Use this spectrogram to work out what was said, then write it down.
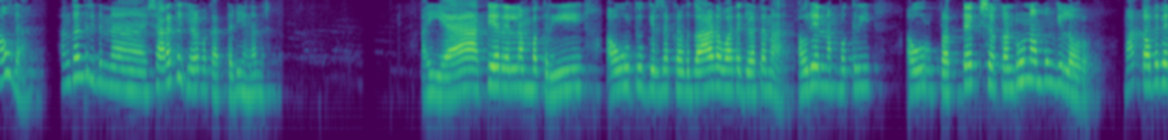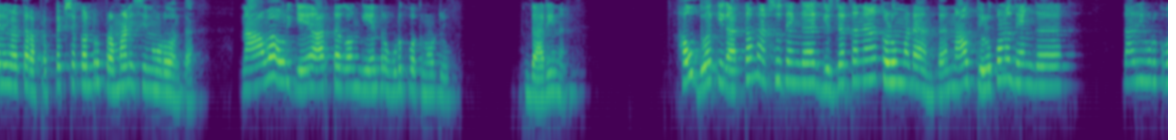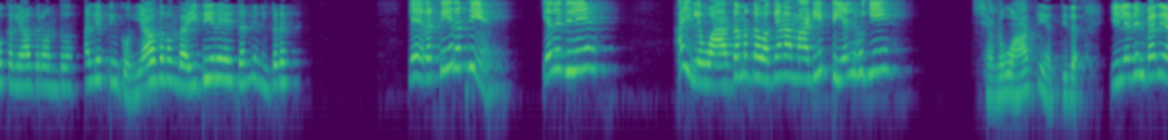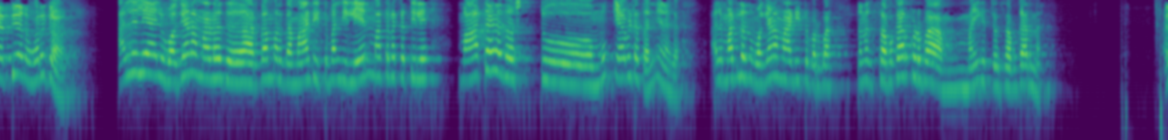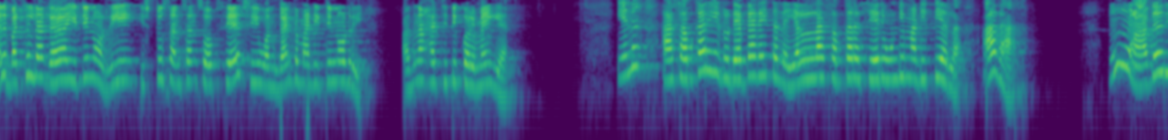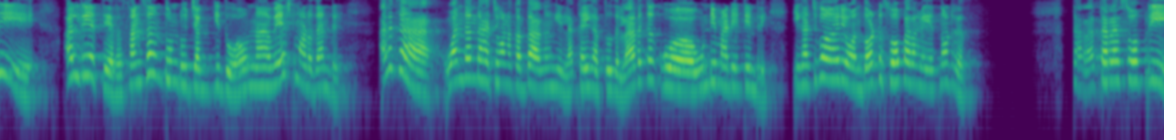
ಹೌದಾ? ಹಂಗಂದ್ರೆ ಇದನ್ನ ಶಾರಕ್ಕೆ ಹೇಳ್ಬೇಕಾತ್ ತಡಿ ಹಂಗಂದ್ರ? ಅಯ್ಯ ಅತ್ತೆಯರೆಲ್ಲ ನಂಬಕ್ರಿ? ಅವ್ರದ್ದು ಗಿರ್ಜಕ್ಕಳ್ದು ಗಾಢವಾದ ಗೆಳತನ. ಅವ್ರೆಲ್ಲ ನಂಬಕ್ರಿ? ಅವ್ರು ಪ್ರತ್ಯಕ್ಷ ಕಂಡ್ರು ನಂಬಂಗಿಲ್ಲ ಅವರು. ಮತ್ತೆ ಅದ ಬೇರೆ ಹೇಳ್ತಾರ, ಪ್ರತ್ಯಕ್ಷ ಕಂಡ್ರು ಪ್ರಮಾಣಿಸಿ ನೋಡು ಅಂತ. ನಾವ ಅವ್ರಿಗೆ ಅರ್ಥ ಆಗಂಗ ಏನ್ರ ಹುಡುಕ್ಬೇಕು ನೋಡ್ರಿ. ದಾರಿನ. ಹೌದು ಆಕಿಗೆ ಅರ್ಥ ಮಾಡಿಸೋದು ಹೆಂಗ? ಗಿರ್ಜಕ್ಕನ ಕಳು ಮಾಡ ಅಂತ ನಾವು ತಿಳ್ಕೊಳೋದು ಹೆಂಗ? ದಾರಿ ಹುಡುಕ್ಬೇಕಲ್ಲ ಯಾವ್ದಾರ ಒಂದು? ಅಲ್ಲೇ ಪಿಂಕು, ಯಾವ್ದಾರ ಒಂದು ಐಡಿಯೇ ಐತನ್ನಿ ನಿನ್ ಕಡೆ? ಏ ರತಿ ಒಗ್ಗರಣ ಮಾಡಿ ಹೋಗಿ? ಚಲೋ ಆತಿ ಅತ್ತಿದ ಇಲ್ಲದಿನ್ ಬರ್ರಿ ಅತ್ತಿಯರ ಹೊರಗ ಅಲ್ಲಲ್ಲಿ ಅಲ್ಲಿ ಒಗ್ಗರಣ ಮಾಡೋದು ಅರ್ಧಮರ್ಧ ಮಾಡಿ ಇಟ್ಟು ಬಂದು ಇಲ್ಲಿ ಏನ್ ಮಾತಾಡಕತ್ತಿಲೆ ಮಾತಾಡೋದಷ್ಟು ಮುಖ್ಯ ಆಗ್ಬಿಟ್ಟತ ನಿನಗ ಅಲ್ಲಿ ಮೊದ್ಲೊಂದು ಒಗ್ಗರಣ ಮಾಡಿ ಇಟ್ಟು ಬರ್ಬಾ ನನಗೆ ಸಬಕಾರ ಕೊಡ್ಬಾ ಮೈ ಅದೇ ಬಚ್ಚಲ್ದಾಗ ಇಟ್ಟಿ ನೋಡ್ರಿ, ಇಷ್ಟು ಸಣ್ಣ ಸಣ್ಣ ಸೋಪ್ ಸೇರಿಸಿ ಒಂದ್ ಗಂಟೆ ಮಾಡಿ ಇಟ್ಟಿ ನೋಡ್ರಿ. ಅದನ್ನ ಹಚ್ಚಿ ತಿಕ್ಕೋರಿ ಮೈಗೆ. ಏನು, ಆ ಸಬ್ಕಾರ ಇದು ಡಬ್ಬಾಗ ಐತಲ್ಲ, ಎಲ್ಲ ಸಬ್ಕಾರ ಸೇರಿ ಉಂಡಿ ಮಾಡಿ ಇಟ್ಟಿಯಲ್ಲ ಅದ ಹ್ಞೂ ಅದೇ ರೀ. ಅಲ್ರಿ ಅತ್ತಿಯರ ಸಣ್ಣ ಸಣ್ಣ ತುಂಡು ಜಗ್ಗಿದ್ದು ಅವನ್ನ ವೇಸ್ಟ್ ಮಾಡೋದನ್ರಿ? ಅದಕ್ಕೆ ಒಂದೊಂದು ಹಚ್ಕೊಳಕಂತ ಆಗಂಗಿಲ್ಲ ಕೈಗೆ ಹತ್ತುದಲ್ಲ. ಅದಕ್ಕೆ ಉಂಡಿ ಮಾಡಿ ಇಟ್ಟೀನ್ರಿ. ಈಗ ಹಚ್ಕೋರಿ ಒಂದು ದೊಡ್ಡ ಸೋಪ್ ಅದಂಗ ಐತೆ ನೋಡ್ರಿ ಅದು. ತರ ತರ ಸೋಪ್ರಿ.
